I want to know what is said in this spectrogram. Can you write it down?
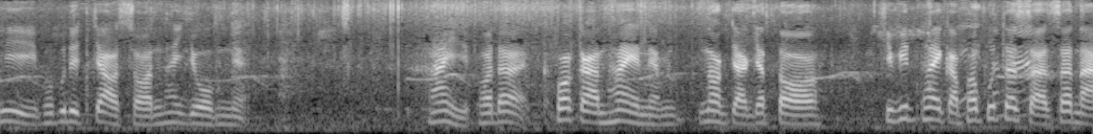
ที่พระพุทธเจ้าสอนให้โยมเนี่ยให้เพราะได้เพราะการให้เนี่ยนอกจากจะต่อชีวิตให้กับพระพุทธศาสนา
